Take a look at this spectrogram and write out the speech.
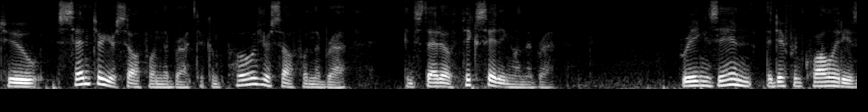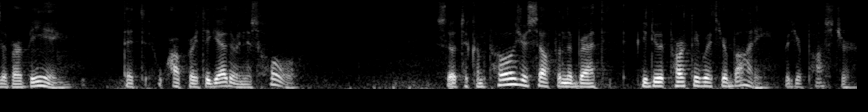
To center yourself on the breath, to compose yourself on the breath, instead of fixating on the breath, brings in the different qualities of our being that operate together in this whole. So to compose yourself on the breath, you do it partly with your body, with your posture.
